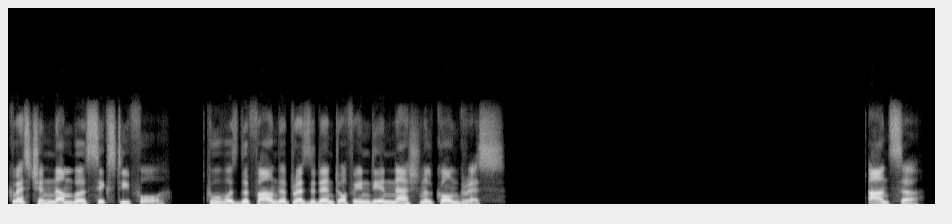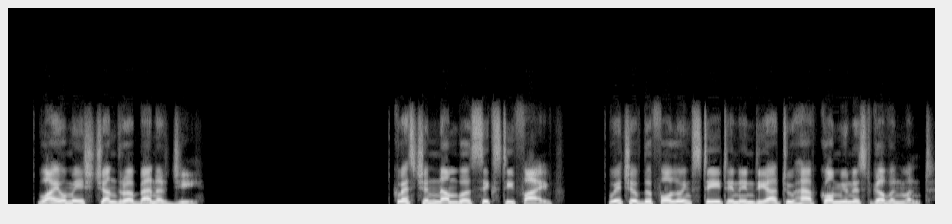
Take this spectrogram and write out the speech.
Question number 64. Who was the founder president of Indian National Congress? Answer. Vyomesh Chandra Banerjee. Question number 65. Which of the following state in India to have communist government?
